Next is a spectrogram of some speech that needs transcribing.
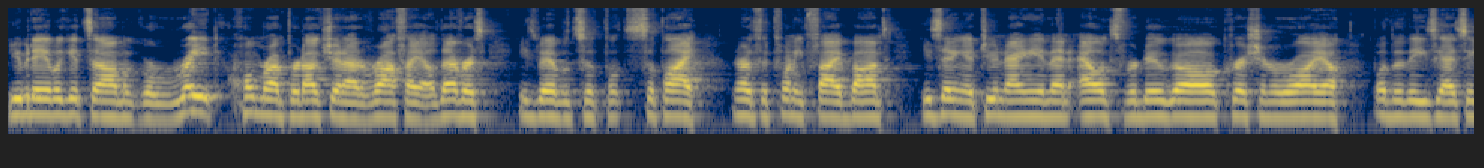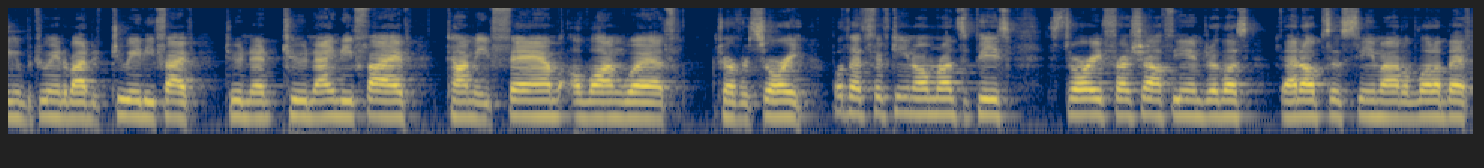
You've been able to get some great home run production out of Rafael Devers. He's been able to supply north of 25 bombs. He's hitting at 290, and then Alex Verdugo, Christian Arroyo, both of these guys hitting between about a 285 to 295. Tommy Pham, along with Trevor Story, both had 15 home runs apiece. Story fresh off the injured list. That helps his team out a little bit.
